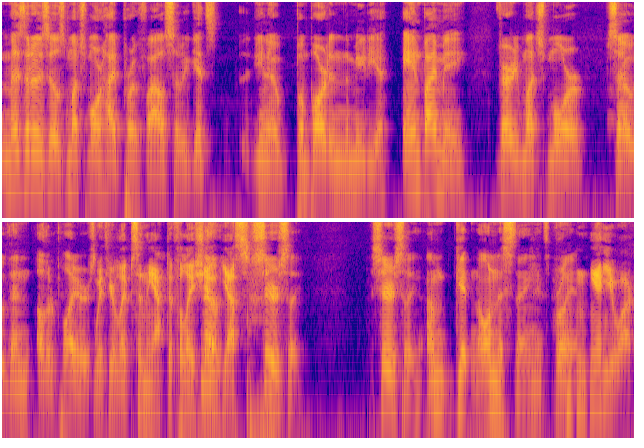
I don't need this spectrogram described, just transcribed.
Mesut Ozil is much more high profile, so he gets you know bombarded in the media and by me very much more so than other players. With your lips in the act of fellatio, No. yes. Seriously, seriously, I'm getting on this thing. It's brilliant. Yeah, you are.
